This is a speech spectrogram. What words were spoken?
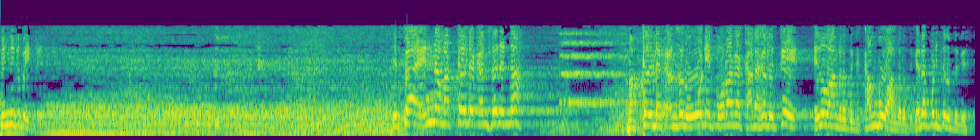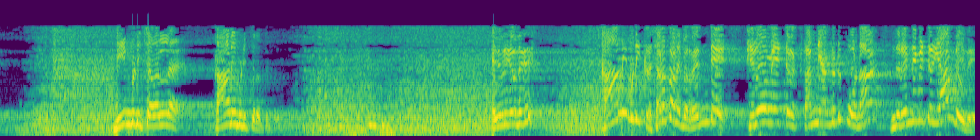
பின்னுக்கு போயிட்டு. இப்ப என்ன மக்களுடைய கன்சர்ன் என்ன? மக்களுடைய கன்சர்ன் ஓடி போறாங்க கடைகளுக்கு எது வாங்குறதுக்கு? கம்பு வாங்குறதுக்கு. என்ன பிடிக்கிறதுக்கு? மீன் பிடிச்சவல்ல காணி பிடிக்கிறதுக்கு. எது பிடிக்கிறதுக்கு? காமி பிடிக்கிற சடத்தான இப்ப ரெண்டு கிலோமீட்டர் தண்ணி அங்கிட்டு போனா இந்த ரெண்டு மீட்டர் யாருடைய இது?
